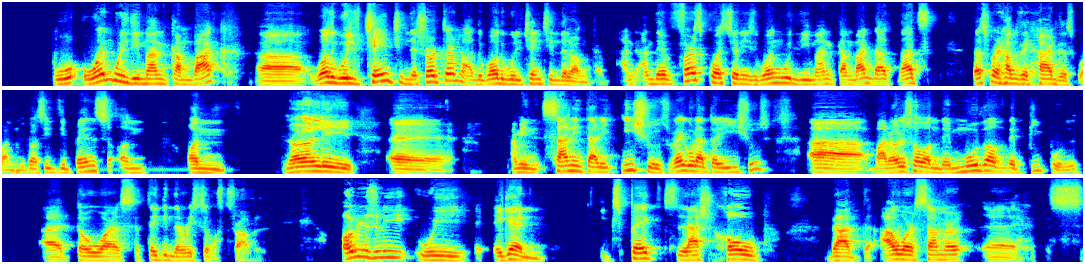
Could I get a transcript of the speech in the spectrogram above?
When will demand come back? Uh, what will change in the short term and what will change in the long term. And, and the first question is when will demand come back? That, that's, that's perhaps the hardest one because it depends on, on not only, uh, I mean, sanitary issues, regulatory issues, uh, but also on the mood of the people uh, towards taking the risk of travel. Obviously, we, again, expect slash hope that our summer uh,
